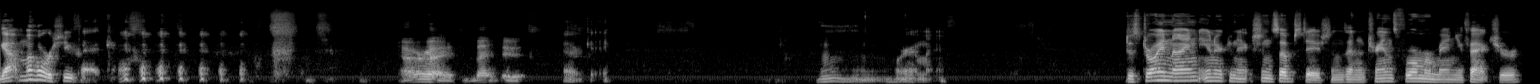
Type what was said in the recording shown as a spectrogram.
Got my horseshoe pack. All right, back to it. okay. Hmm, where am I? Destroy nine interconnection substations and a transformer manufacturer,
